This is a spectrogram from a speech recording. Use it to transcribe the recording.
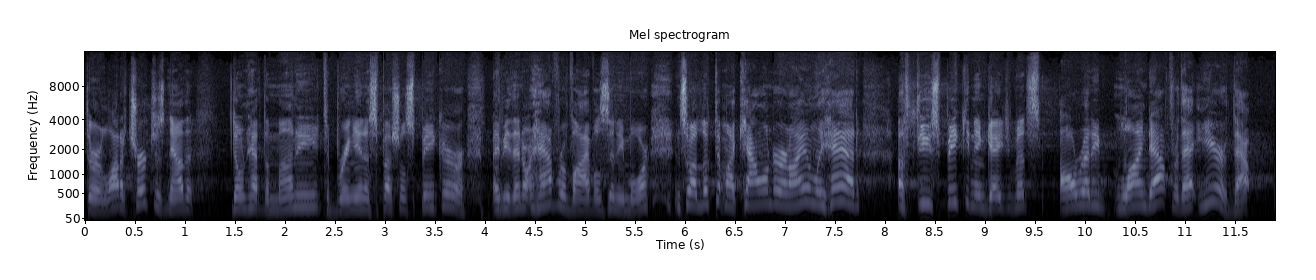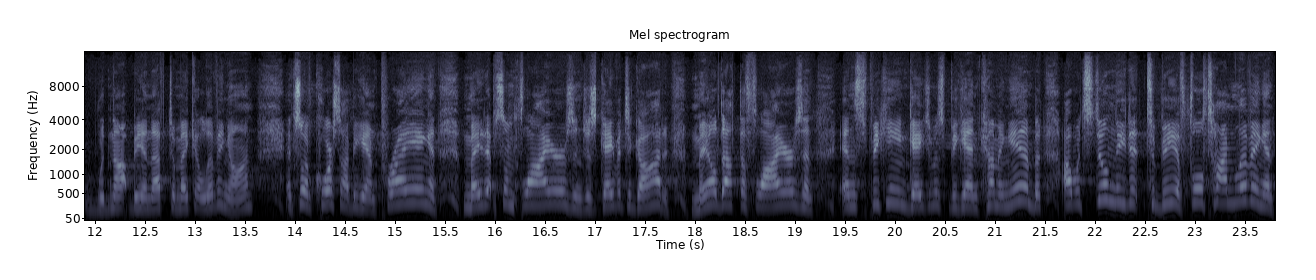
there are a lot of churches now that don't have the money to bring in a special speaker, or maybe they don't have revivals anymore. And so I looked at my calendar and I only had a few speaking engagements already lined out for that year. That would not be enough to make a living on. And so, of course, I began praying and made up some flyers and just gave it to God and mailed out the flyers, and, and speaking engagements began coming in, but I would still need it to be a full time living. And,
